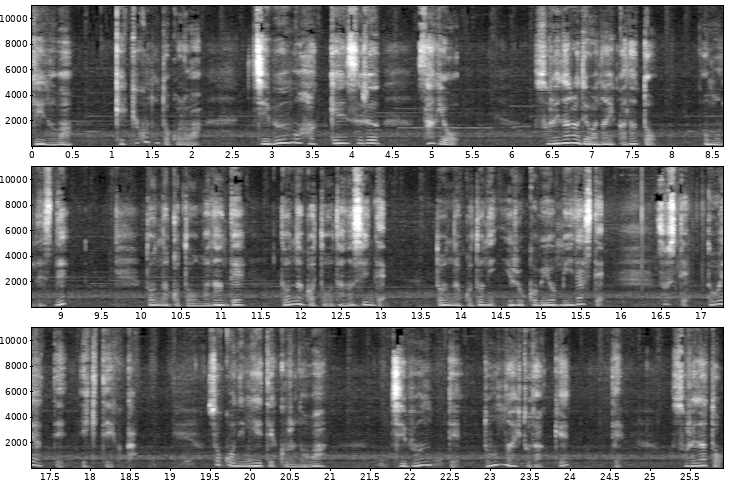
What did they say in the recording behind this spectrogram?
ていうのは結局のところは自分を発見する作業。それなのではないかなと思うんですね。どんなことを学んでどんなことを楽しんでどんなことに喜びを見いだしてそしてどうやって生きていくか。そこに見えてくるのは自分ってどんな人だっけ？ってそれだと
